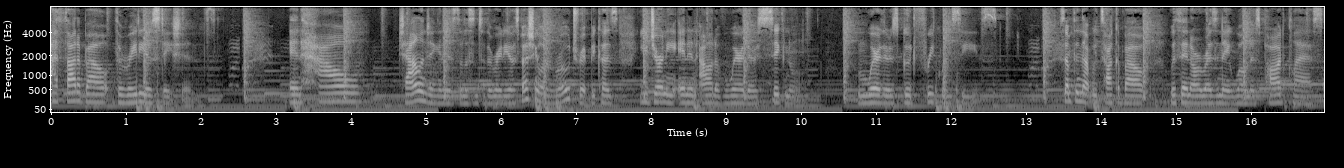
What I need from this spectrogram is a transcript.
I thought about the radio stations and how challenging it is to listen to the radio, especially on a road trip, because you journey in and out of where there's signal and where there's good frequencies. Something that we talk about within our Resonate Wellness pod class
